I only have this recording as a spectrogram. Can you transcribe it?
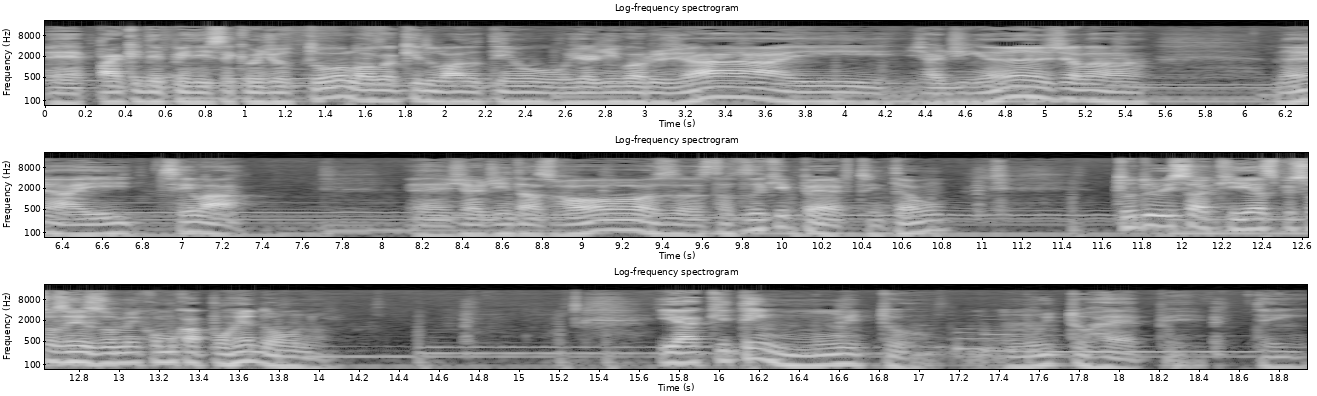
é, Parque Independência aqui onde eu tô, logo aqui do lado tem o Jardim Guarujá e Jardim Ângela, né? Aí, sei lá, é, Jardim das Rosas, tá tudo aqui perto. Então, tudo isso aqui as pessoas resumem como Capão Redondo. E aqui tem muito, muito rap. Tem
